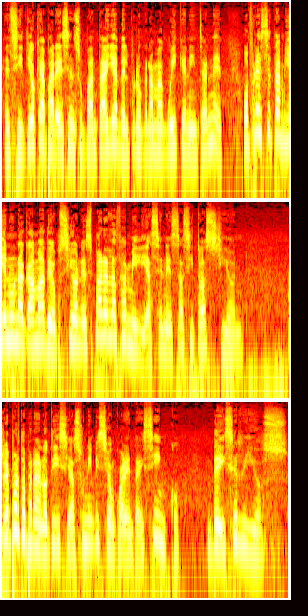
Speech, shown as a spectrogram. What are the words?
El sitio que aparece en su pantalla del programa Week en Internet ofrece también una gama de opciones para las familias en esta situación. Reporto para Noticias Univisión 45, Daisy Ríos.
